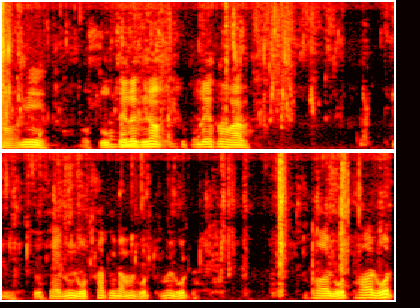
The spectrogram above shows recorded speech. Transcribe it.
ทอนี่ เอาซุปใส่เลยพี่น้องซุปใส่เลยเพราะว่านี่ซุปใส่มันหลุดครับพี่น้องมันหลุดมันหลุดทอหลุดทอหลุด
